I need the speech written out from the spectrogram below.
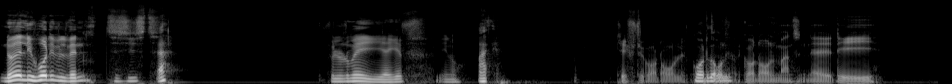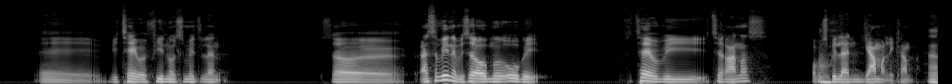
Noget, jeg lige hurtigt vil vende til sidst. Ja. Følger du med i AGF lige nu? Nej. Kæft, det går dårligt. Går det dårligt? Det går dårligt, Martin. Øh, det, øh, vi taber 4-0 til Midtjylland. Så, øh, altså vinder vi så mod OB. Så taber vi til Randers, hvor vi Ah. spiller en jammerlig kamp. Ja.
